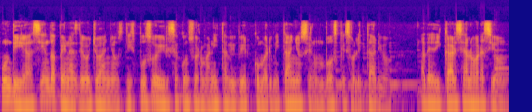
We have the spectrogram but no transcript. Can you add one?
Un día, siendo apenas de ocho años, dispuso irse con su hermanita a vivir como ermitaños en un bosque solitario, a dedicarse a la oración.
